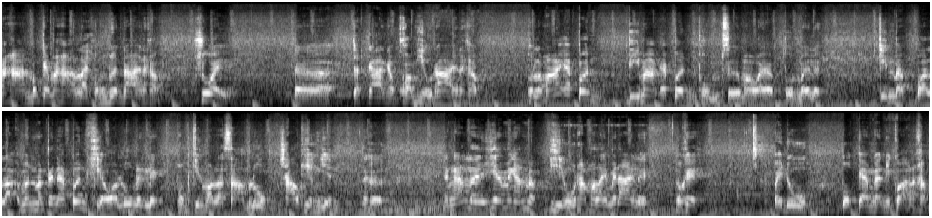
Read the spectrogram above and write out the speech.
อาหารโปรแกรมอาหารอะไรของเพื่อนได้นะครับ ช่วยจัดการกับความหิวได้นะครับ ผลไม้แอปเปิลดีมากแอปเปิลผมซื้อมาไว้แบบตุนไว้เลย กินแบบวันละมันมันเป็นแอปเปิลเขียวอะลูกเล็ก ๆ ผมกินวันละสามลูกเช้าเที่ยงเย็นนะเอออย่างนั้นเลยเฮียไม่งั้นแบบหิวทำอะไรไม่ได้เลย โอเค ไปดูโปรแกรมกันดีกว่านะครับ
